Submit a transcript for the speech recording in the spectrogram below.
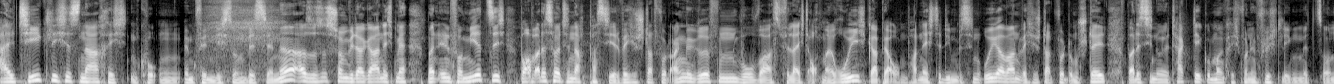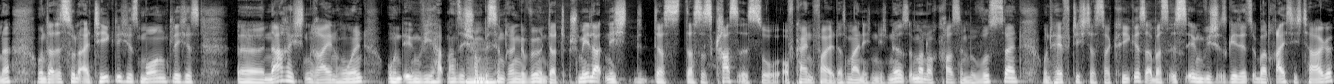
alltägliches Nachrichten gucken, empfinde ich so ein bisschen. Ne? Also es ist schon wieder gar nicht mehr, man informiert sich, boah, was ist heute Nacht passiert? Welche Stadt wurde angegriffen? Wo war es vielleicht auch mal ruhig? Gab ja auch ein paar Nächte, die ein bisschen ruhiger waren. Welche Stadt wurde umstellt? War das die neue Taktik? Und man kriegt von den Flüchtlingen mit so. Ne? Und das ist so ein alltägliches, morgendliches äh, Nachrichten reinholen und irgendwie hat man sich schon ein bisschen dran gewöhnt. Das schmälert nicht, dass, dass es krass ist, so auf keinen Fall. Das meine ich nicht. Ne? Es ist immer noch krass im Bewusstsein und heftig, dass da Krieg ist, aber es ist irgendwie, es geht jetzt über 30 Tage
